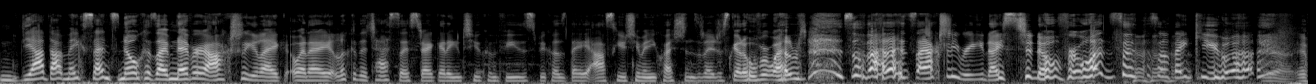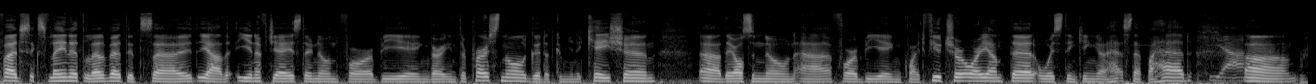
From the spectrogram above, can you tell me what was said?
Mm, Yeah, that makes sense. No, because I've never actually like when I look at the tests, I start getting too confused because they ask you too many questions and I just get overwhelmed. so that is actually really nice to know for once. so thank you. yeah, if I just explain it a little bit, it's uh, yeah, the ENFJs they're known for being very interpersonal, good at communication. Uh, they're also known uh, for being quite future oriented, always thinking a step ahead. yeah. Um,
